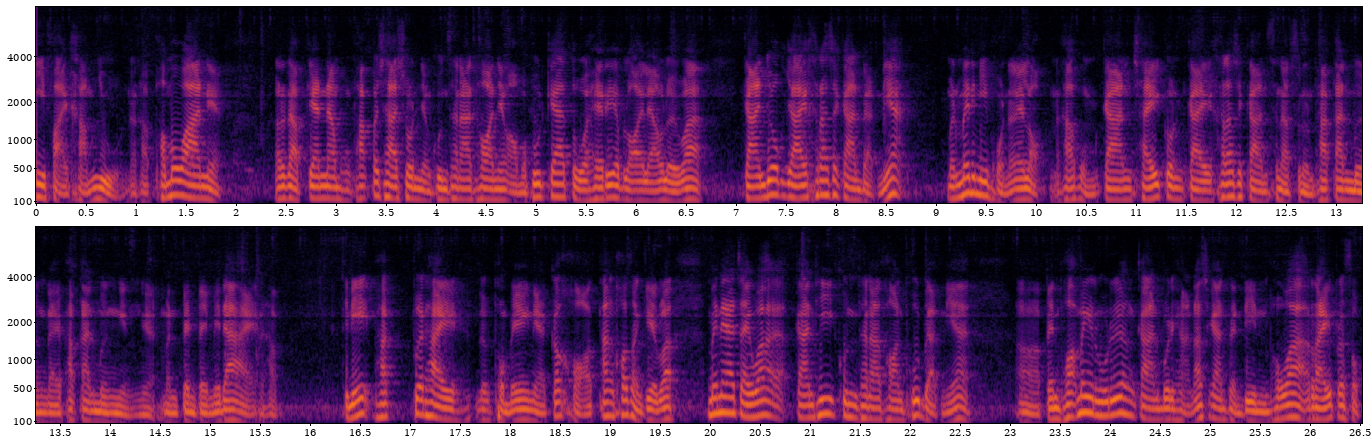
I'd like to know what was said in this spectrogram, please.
มีฝ่ายค้ำอยู่นะครับ เพราะเมื่อวานเนี่ยระดับแกนนำของพรรคประชาชนอย่างคุณธนาธรยังออกมาพูดแก้ตัวให้เรียบร้อยแล้วเลยว่า การโยกย้ายข้าราชการแบบเนี้ยมันไม่ได้มีผลอะไรหรอกนะครับผมการใช้กลไกข้าราชการสนับสนุนพรรคการเมืองใดพรรคการเมืองหนึ่งเนี่ยมันเป็นไปไม่ได้นะครับ ทีนี้พักเพื่อไทยหรือผมเองเนี่ยก็ขอตั้งข้อสังเกตว่าไม่แน่ใจว่าการที่คุณธนาธรพูดแบบเนี้ย อ่อเป็นเพราะไม่รู้เรื่องการบริหารราชการแผ่นดิน เพราะว่าไร้ประสบ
